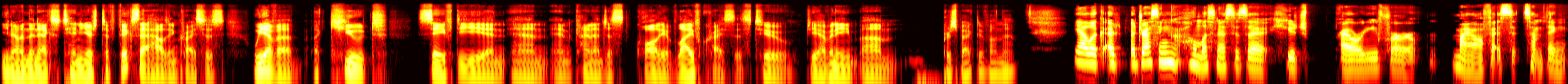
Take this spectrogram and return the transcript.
you know, in the next ten years to fix that housing crisis, we have a acute safety and and and kind of just quality of life crisis too. Do you have any um, perspective on that? Yeah, look, addressing homelessness is a huge priority for my office. It's something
